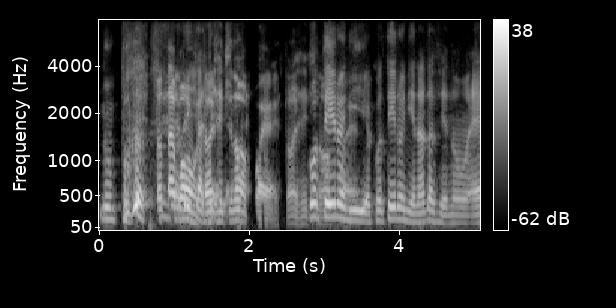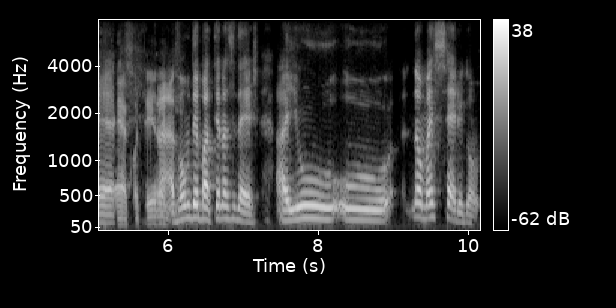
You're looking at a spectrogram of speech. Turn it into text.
não Então tá é bom, então a gente não apoia. Então a gente contei ironia, contei ironia, nada a ver. Não é. É, contei ironia. Ah, vamos debater nas ideias. Aí o. o... Não, mas sério, Igão,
